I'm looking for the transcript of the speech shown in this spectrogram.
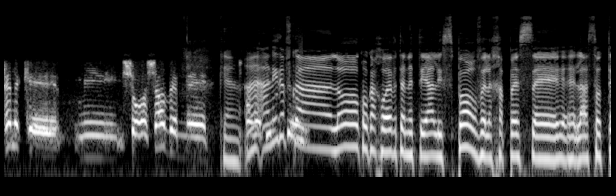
חלק אה, משורשיו הם... כן, אני דווקא לא כל כך אוהבת הנטייה לספור ולחפש, לעשות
